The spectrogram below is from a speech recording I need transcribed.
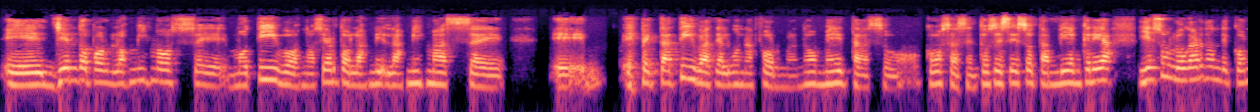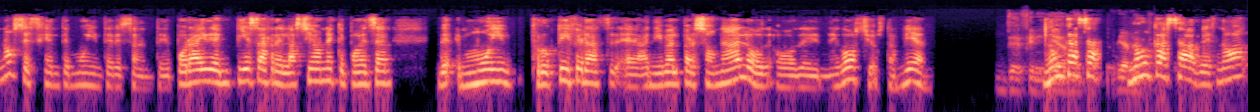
eh, yendo por los mismos eh, motivos no es cierto las, las mismas eh, expectativas de alguna forma no metas o cosas. Entonces eso también crea y es un lugar donde conoces gente muy interesante. Por ahí empiezas relaciones que pueden ser muy fructíferas eh, a nivel personal o, de negocios también. Nunca, nunca sabes, ¿no?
